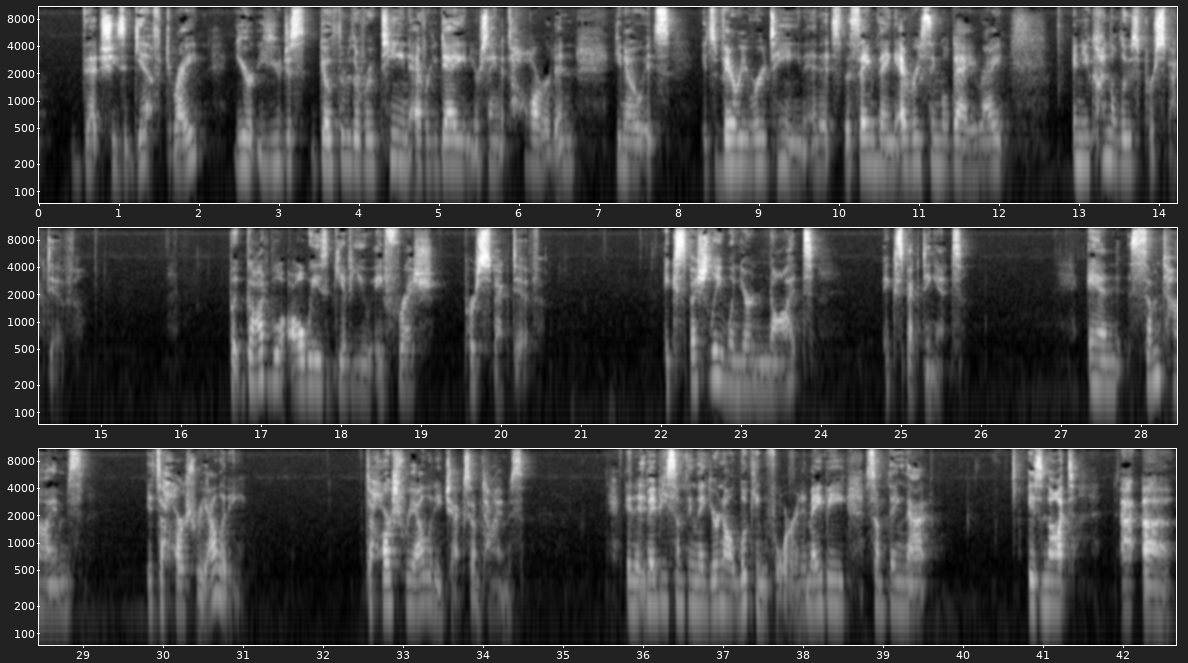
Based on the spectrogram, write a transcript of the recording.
that she's a gift, right? you're you just go through the routine every day and you're saying it's hard and you know it's it's very routine and it's the same thing every single day right? And you kind of lose perspective. But god will always give you a fresh perspective especially when you're not expecting it. And sometimes it's a harsh reality. It's a harsh reality check sometimes. And it may be something that you're not looking for, and it may be something that is not a, a,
